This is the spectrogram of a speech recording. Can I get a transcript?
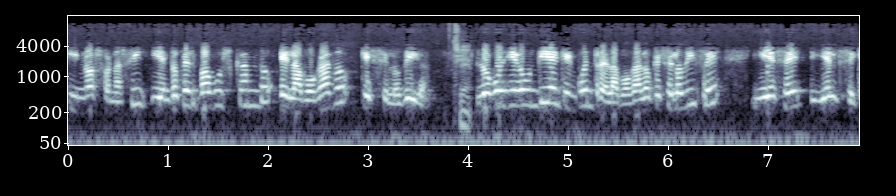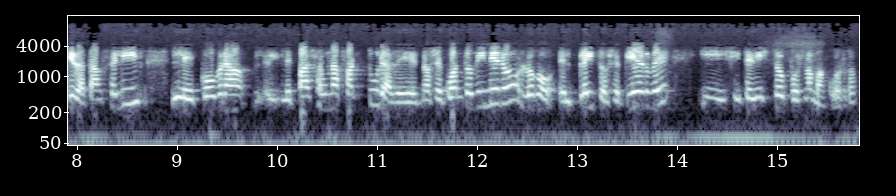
y no son así. Y entonces va buscando el abogado que se lo diga. Luego llega un día en que encuentra el abogado que se lo dice y ese y él se queda tan feliz, le cobra, le pasa una factura de no sé cuánto dinero, luego el pleito se pierde y si te he visto, pues no me acuerdo.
